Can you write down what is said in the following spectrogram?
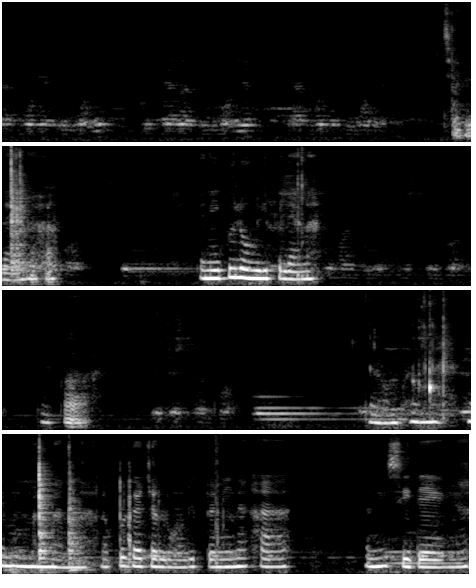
That boy has pneumonia. This girl has pneumonia. That boy has pneumonia. เสร็จแล้วนะคะตอนนี้ปุ้ยลงลิฟต์ไปแล้วนะ Emmanuel and his twin brother, แล้วก็ they just turned one. จะลงเพิ่มนะ ให้มันมันๆนะ แล้วปุ้ยก็จะลงลิฟต์ตัวนี้นะคะ อันนี้สีแดงนะ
